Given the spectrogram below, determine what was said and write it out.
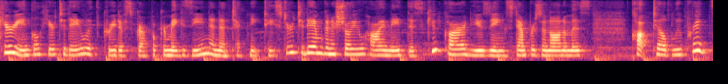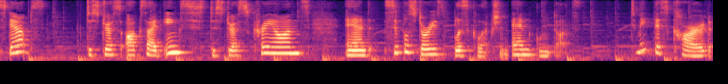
Kerry Engel here today with Creative Scrapbooker Magazine and a Technique Taster. Today I'm going to show you how I made this cute card using Stampers Anonymous Cocktail Blueprint stamps, Distress Oxide inks, Distress crayons, and Simple Stories Bliss Collection, and glue dots. To make this card,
